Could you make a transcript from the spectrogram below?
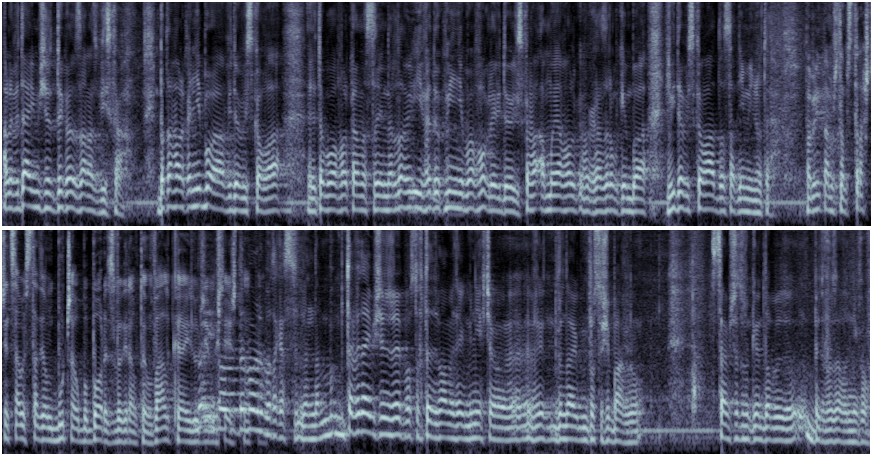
ale wydaje mi się, że tylko za nazwiska. Bo ta walka nie była widowiskowa, e, to była walka na Stadionie Narodowym i według mnie nie była w ogóle widowiskowa, a moja walka z Romkiem była widowiskowa do ostatniej minuty. Pamiętam, że tam strasznie cały stadion buczał, bo Borys wygrał tę walkę i ludzie No myśleli, że to, to... to była taka, no, to wydaje mi się, że po prostu wtedy Mamet jakby nie chciał, e, wyglądał jakby po prostu się bawił. Z całym szacunkiem do obydwu- zawodników.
